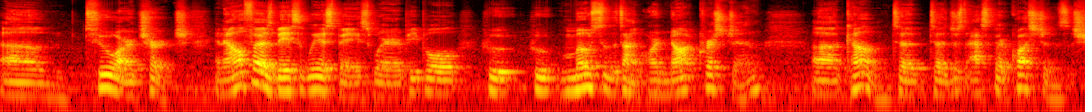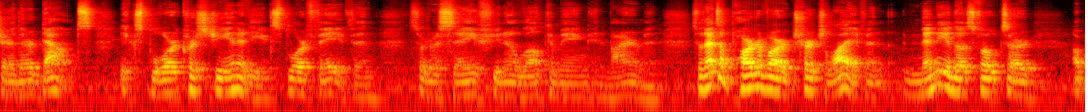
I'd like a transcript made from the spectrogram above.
um, to our church. And Alpha is basically a space where people who who most of the time are not Christian uh, come to, to just ask their questions, share their doubts, explore Christianity, explore faith, and sort of a safe, you know, welcoming environment. So that's a part of our church life, and many of those folks are. are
